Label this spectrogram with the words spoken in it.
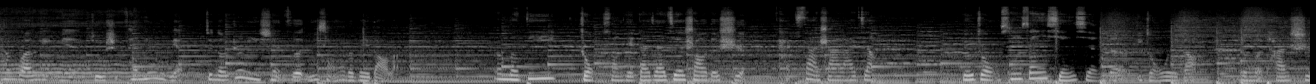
餐馆里面，就是餐厅里面就能任意选择你想要的味道了。那么第一种想给大家介绍的是凯撒沙拉酱，有种酸酸咸咸的一种味道。那么它是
